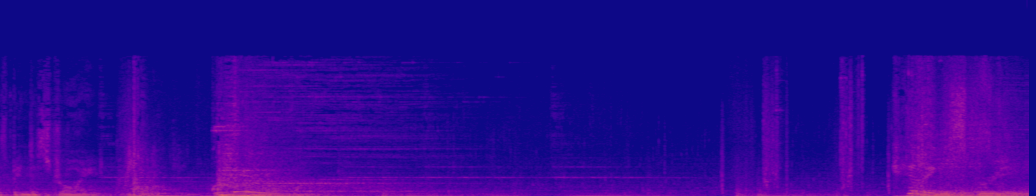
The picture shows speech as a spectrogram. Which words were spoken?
Has been destroyed. Live. Killing spree.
